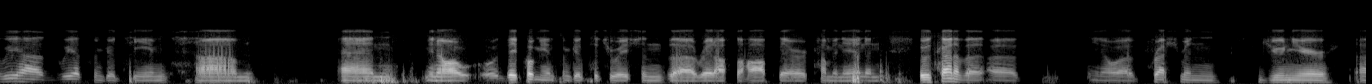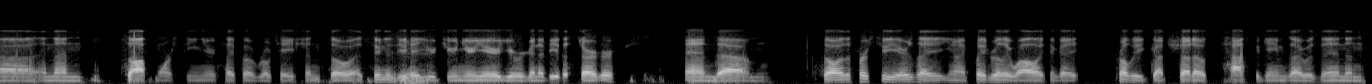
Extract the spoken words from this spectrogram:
we had we had some good teams. Um, and you know they put me in some good situations uh, right off the hop there coming in, and it was kind of a, a you know a freshman, junior, uh, and then sophomore, senior type of rotation. So as soon as you hit your junior year, you were going to be the starter, and um, so the first two years, I you know I played really well. I think I probably got shut out half the games I was in, and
